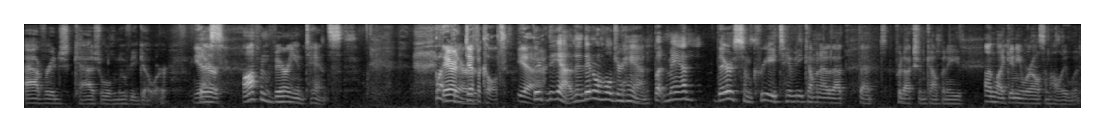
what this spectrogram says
average casual moviegoer. Yes. They're often very intense. But they're, difficult. Yeah. they're- yeah, they, they don't hold your hand. But man, there's some creativity coming out of that that production company, unlike anywhere else in Hollywood.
